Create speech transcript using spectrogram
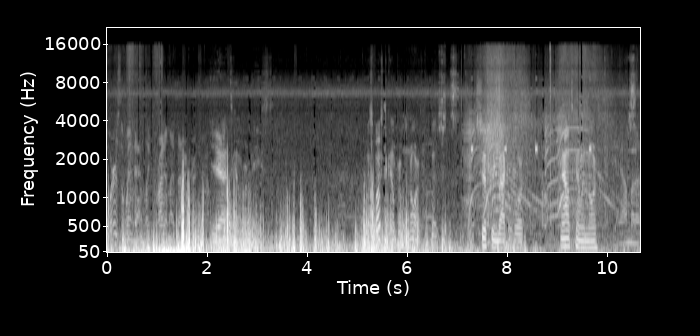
Where's the wind at? Like right at my back right now. Yeah, it's coming from the east. It's supposed to come from the north, but it's shifting back and forth. Now it's coming north. Yeah, I'm gonna.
